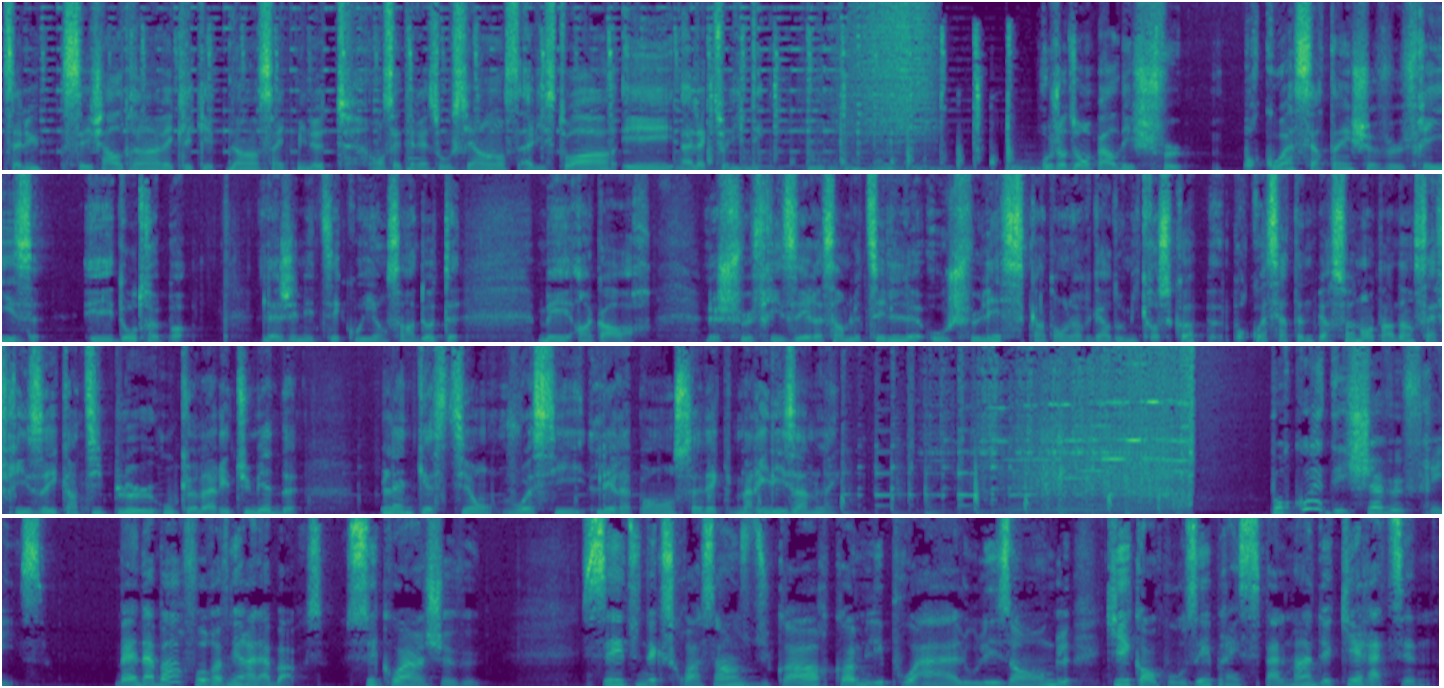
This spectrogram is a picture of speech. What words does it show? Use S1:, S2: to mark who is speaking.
S1: Salut, c'est Charles Tran avec l'équipe dans 5 minutes. On s'intéresse aux sciences, à l'histoire et à l'actualité. Aujourd'hui, on parle des cheveux. Pourquoi certains cheveux frisent et d'autres pas? La génétique, oui, on s'en doute. Mais encore, le cheveu frisé ressemble-t-il aux cheveux lisses quand on le regarde au microscope? Pourquoi certaines personnes ont tendance à friser quand il pleut ou que l'air est humide? Plein de questions. Voici les réponses avec Marie-Lise Hamelin.
S2: Pourquoi des cheveux frisent? Ben d'abord, faut revenir à la base. C'est quoi un cheveu? C'est une excroissance du corps comme les poils ou les ongles qui est composée principalement de kératine.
